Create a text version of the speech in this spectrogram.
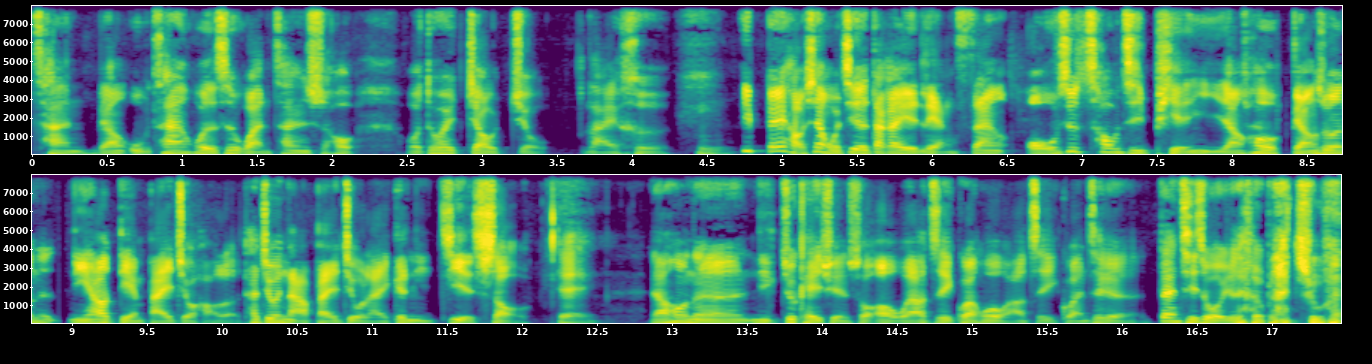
餐，比方午餐或者是晚餐的时候，我都会叫酒。来喝，嗯，一杯好像我记得大概两三欧，就超级便宜。然后，比方说你要点白酒好了，他就会拿白酒来跟你介绍。对，然后呢，你就可以选说，哦，我要这一罐，或我要这一罐。这个，但其实我有点喝不太出来，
